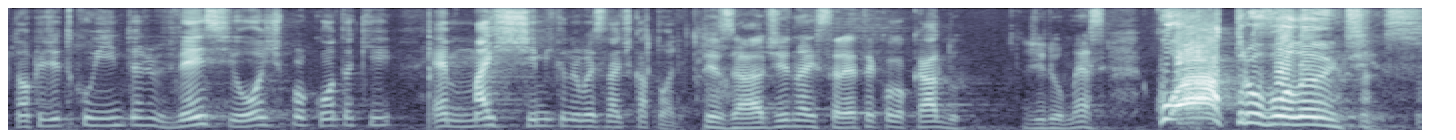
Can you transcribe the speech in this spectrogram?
Então eu acredito que o Inter vence hoje por conta que é mais time que a Universidade Católica. Apesar de na estreia ter colocado, diria o Messi, quatro volantes.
